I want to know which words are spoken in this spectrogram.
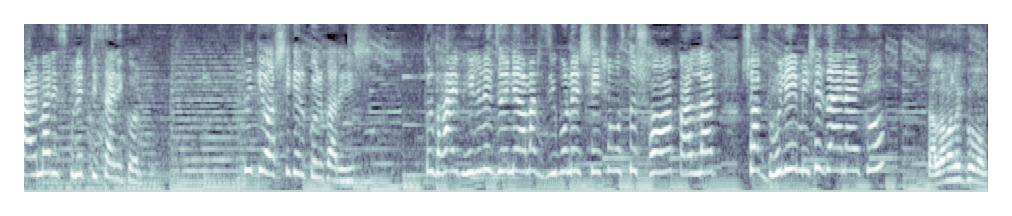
প্রাইমারি স্কুলের টিচারি করব। তুই কি অস্বীকার করে পারিস? তোর ভাই ভিলেনের জন্য আমার জীবনের সেই সমস্ত শখ আহ্লাদ সব ধুলিয়ে মিশে যায় না একটু সালাম আলাইকুম।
